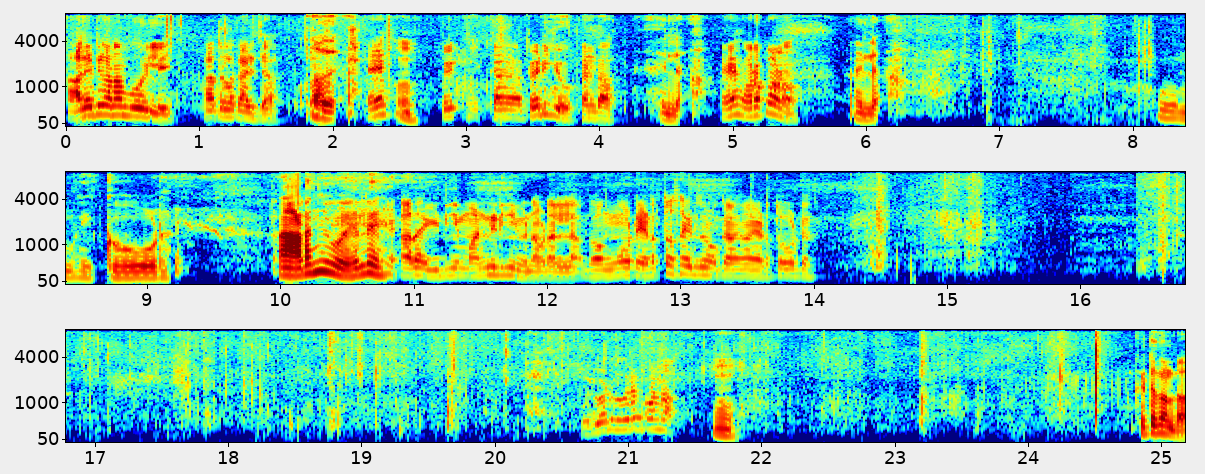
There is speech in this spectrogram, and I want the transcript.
ആദ്യമായിട്ട് കാണാൻ പോയില്ലേ? അകത്തുള്ള കാഴ്ച? അതെ. പേടിക്കോ? കണ്ടോ? ഇല്ല. ഏ ഉറപ്പാണോ? ഇല്ല. ഓ മൈ ഗോഡ് അടഞ്ഞു പോയല്ലേ? അതാ ഇടിഞ്ഞ് മണ്ണിടിഞ്ഞ് വീണ് അവിടെ എല്ലാം അങ്ങോട്ട് ഇടത്ത സൈഡ് നോക്കാം ഇടത്തോട്ട്. ഒരുപാട് ദൂരം പോണ്ട. കിട്ടുന്നുണ്ടോ?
